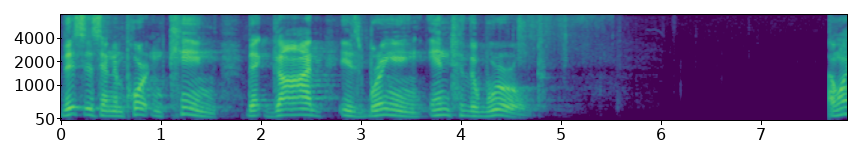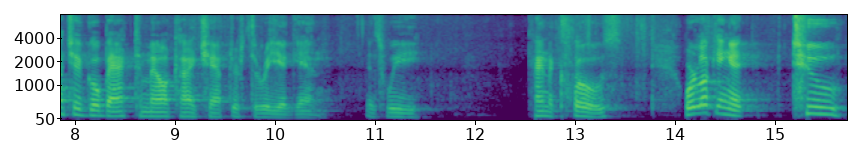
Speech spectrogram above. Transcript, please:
This is an important king that God is bringing into the world. I want you to go back to Malachi chapter 3 again as we kind of close. We're looking at two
